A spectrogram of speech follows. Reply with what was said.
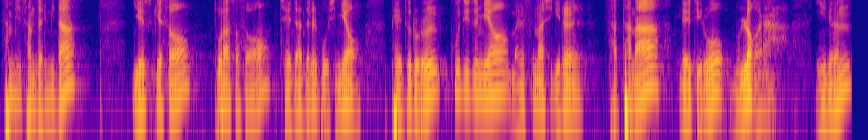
33절입니다. 예수께서 돌아서서 제자들을 보시며 베드로를 꾸짖으며 말씀하시기를 사탄아 내 뒤로 물러가라. 이는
